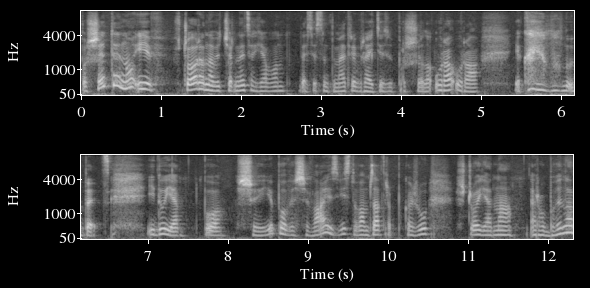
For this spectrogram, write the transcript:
пошити. Ну і вчора на вечорницях я вон 10 см ретізу прошила. Ура, ура! Яка я молодець. Іду я по шию, повишиваю. Звісно, вам завтра покажу, що я наробила.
